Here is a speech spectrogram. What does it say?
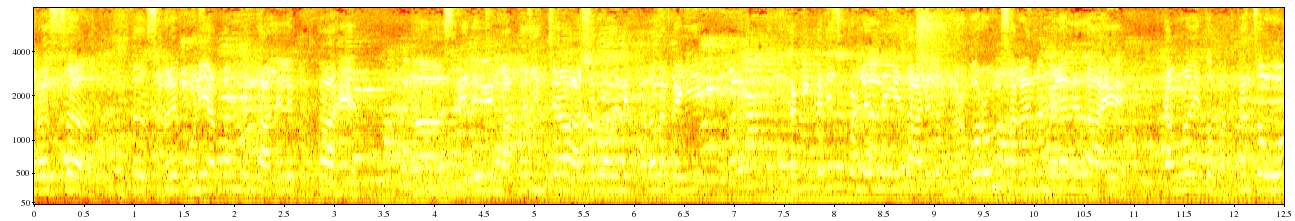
ट्रस्टचं सगळे कोणी आतापर्यंत आलेले भक्त आहेत श्रीदेवी माताजींच्या आशीर्वादाने कोणाला काही कमी कधीच पडलेलं नाही. इथं आलेलं भरभरून सगळ्यांना मिळालेलं आहे. त्यामुळे इथं भक्तांचा ओघ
